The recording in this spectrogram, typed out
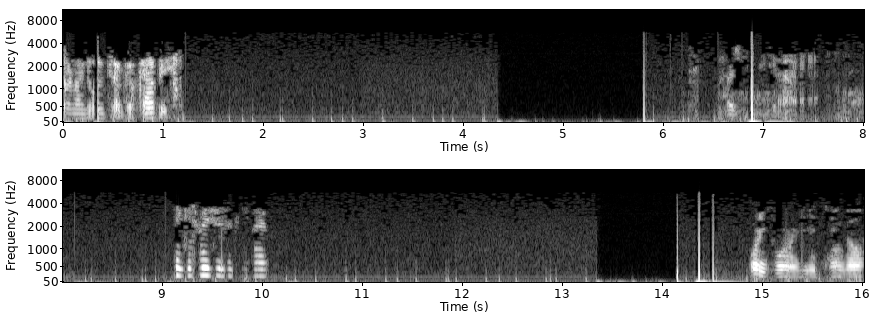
Four ninety-one. Tango. Copy. Thank you, 2265. Forty-four indeed, Tango.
